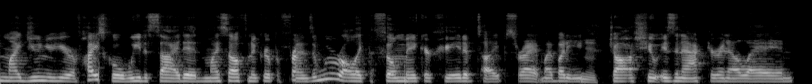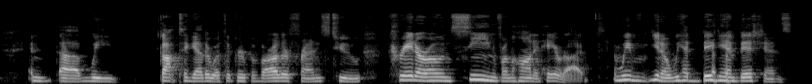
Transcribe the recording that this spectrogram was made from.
my junior year of high school, we decided, myself and a group of friends, and we were all like the filmmaker, creative types, right? My buddy Hmm. Josh, who is an actor in LA, and and uh, we got together with a group of our other friends to create our own scene for the haunted hayride. And we've, you know, we had big ambitions.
